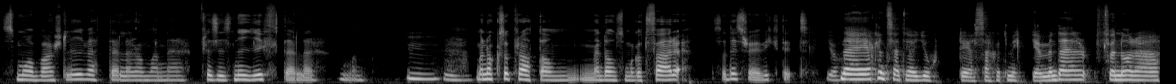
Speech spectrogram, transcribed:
småbarnslivet eller om man är precis nygift. Eller om man, Mm. men också prata om, med de som har gått före. Så det tror jag är viktigt. Nej, jag kan inte säga att jag har gjort det särskilt mycket. Men där för, några,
